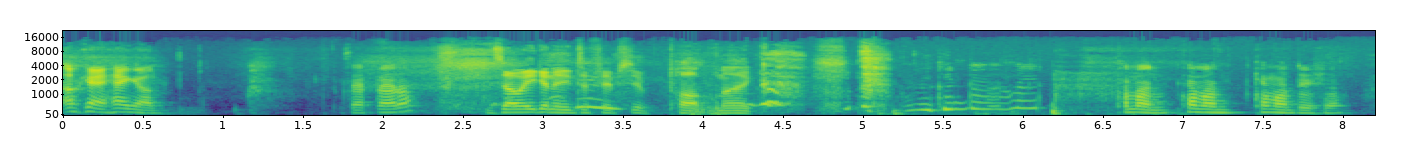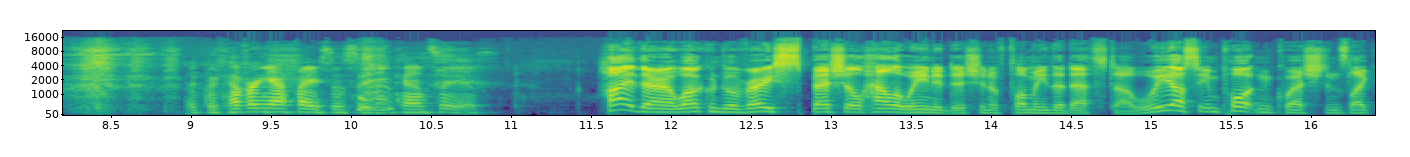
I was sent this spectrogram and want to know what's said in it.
Okay, hang on. Is that better? Zoe, you're gonna need to fix your pop mic. We can do it, mate. Come on, come on, come on, Duscher. Look, we're covering our faces so you can't see us. Hi there, and welcome to a very special Halloween edition of Plumbing the Death Star, where we ask important questions like:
